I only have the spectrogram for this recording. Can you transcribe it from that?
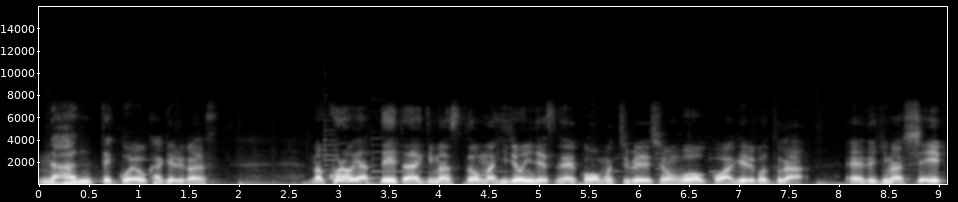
何て声をかけるかです。まあ、これをやっていただきますと、まあ、非常にですねこうモチベーションをこう上げることが、えできますし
